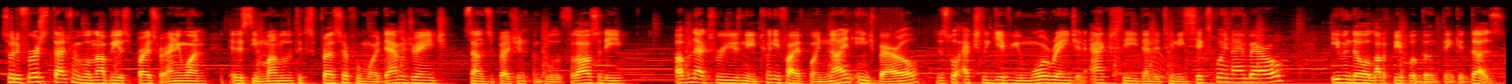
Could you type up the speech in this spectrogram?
So the first attachment will not be a surprise for anyone. It is the monolithic suppressor for more damage range, sound suppression and bullet velocity. Up next we're using a 25.9 inch barrel. This will actually give you more range and accuracy than the 26.9 barrel, even though a lot of people don't think it does.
